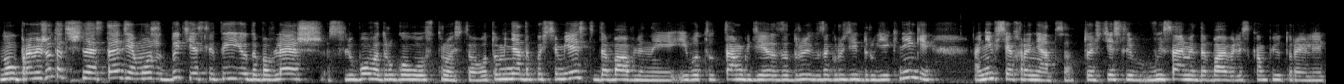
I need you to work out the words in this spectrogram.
Ну, промежуточная стадия может быть, если ты ее добавляешь с любого другого устройства. Вот у меня, допустим, есть добавленные, и вот там, где загрузить другие книги, они все хранятся. То есть, если вы сами добавили с компьютера или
